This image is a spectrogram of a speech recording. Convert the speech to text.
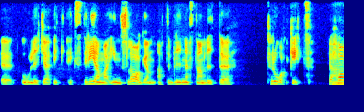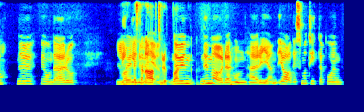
eh, olika ex- extrema inslagen att det blir nästan lite tråkigt. Jaha, nu är hon där och ligger är nästan nu igen. avtruppad. Nu, nu mördar hon här igen. Ja, det är som att titta på en...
